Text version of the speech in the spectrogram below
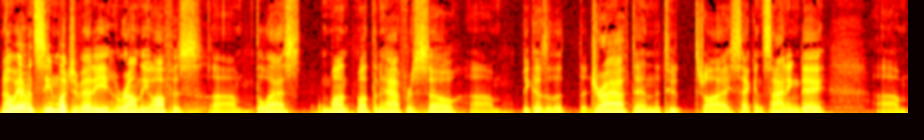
Now we haven't seen much of Eddie around the office um, the last month, month and a half or so um, because of the, the draft and the two, July second signing day. Um,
